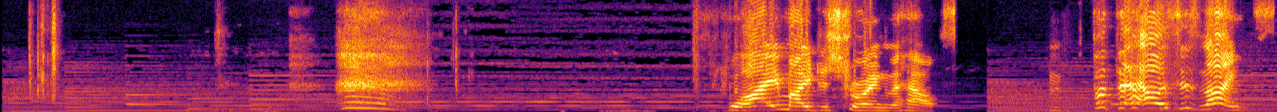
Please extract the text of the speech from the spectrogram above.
Why am I destroying the house? Hmm. But the house is nice.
